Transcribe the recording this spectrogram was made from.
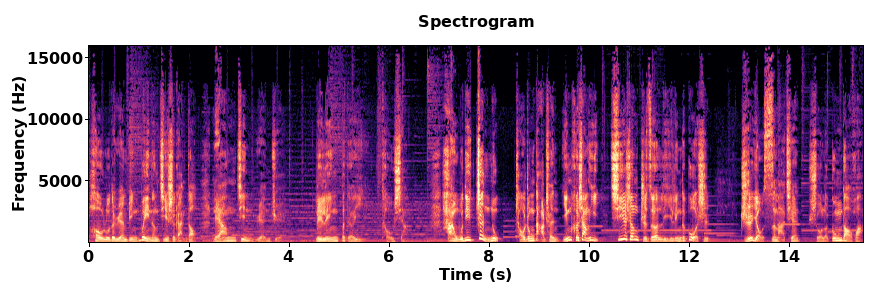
后路的援兵未能及时赶到，粮尽援绝，李陵不得已投降。汉武帝震怒，朝中大臣迎合上意，齐声指责李陵的过失，只有司马迁说了公道话，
